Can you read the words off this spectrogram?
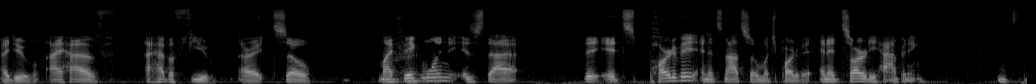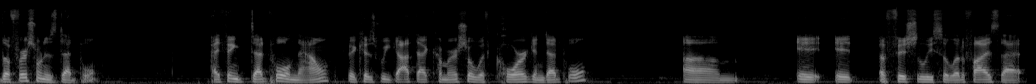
I do. I have I have a few. All right, so my Go big one is that it's part of it, and it's not so much part of it, and it's already happening. The first one is Deadpool. I think Deadpool now because we got that commercial with Korg and Deadpool. Um, it it officially solidifies that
